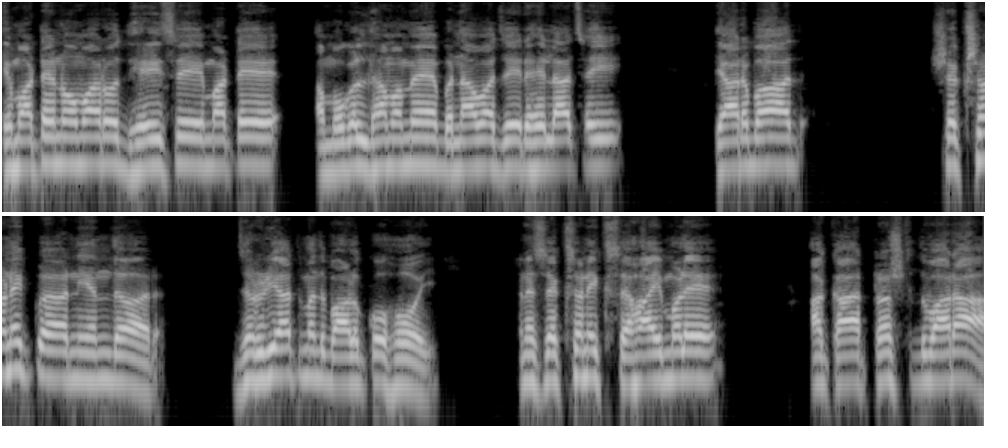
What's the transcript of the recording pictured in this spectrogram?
એ માટેનો અમારો ધ્યેય છે, એ માટે આ મોગલધામ અમે બનાવવા જઈ રહેલા છીએ. ત્યારબાદ શૈક્ષણિક અ, ની અંદર જરૂરિયાતમંદ બાળકો હોય અને શૈક્ષણિક સહાય મળે આ ટ્રસ્ટ દ્વારા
